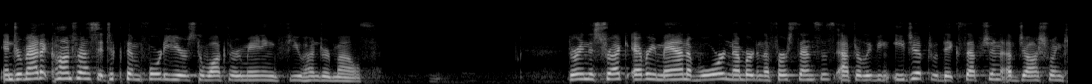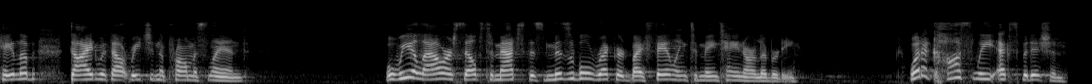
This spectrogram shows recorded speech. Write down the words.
In dramatic contrast, it took them 40 years to walk the remaining few hundred miles. During this trek, every man of war numbered in the first census after leaving Egypt, with the exception of Joshua and Caleb, died without reaching the promised land. Will we allow ourselves to match this miserable record by failing to maintain our liberty? What a costly expedition.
